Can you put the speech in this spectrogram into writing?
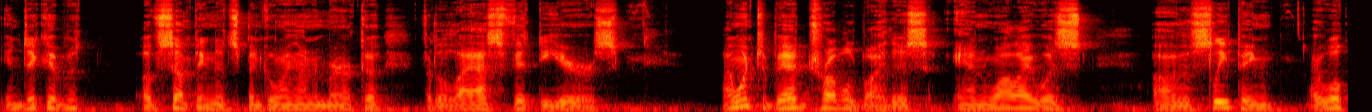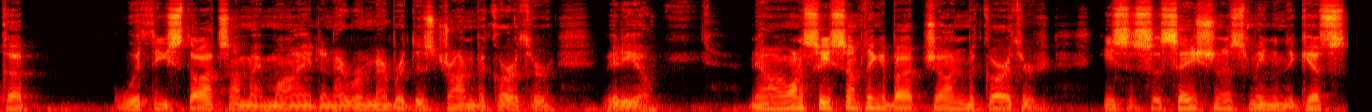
indicative of something that's been going on in America for the last 50 years. I went to bed troubled by this, and while I was uh, sleeping, I woke up with these thoughts on my mind, and I remembered this John MacArthur video. Now, I want to say something about John MacArthur. He's a cessationist, meaning the gifts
